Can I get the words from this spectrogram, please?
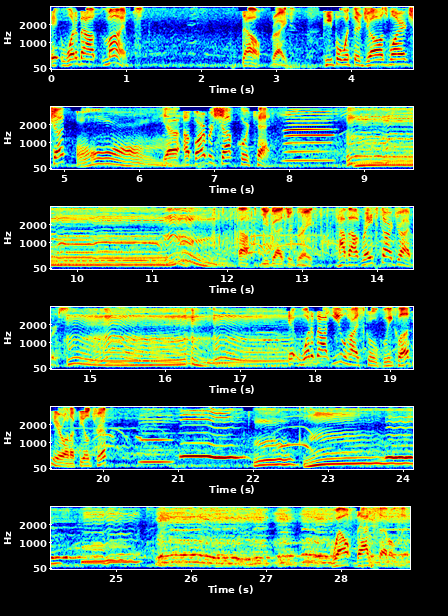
Eh, what about mimes? Oh, right. People with their jaws wired shut? Oh. Yeah, a barbershop quartet. Mmm. Oh, you guys are great. How about race car drivers? Hmm. Eh, what about you, high school glee club, here on a field trip? That settles it.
